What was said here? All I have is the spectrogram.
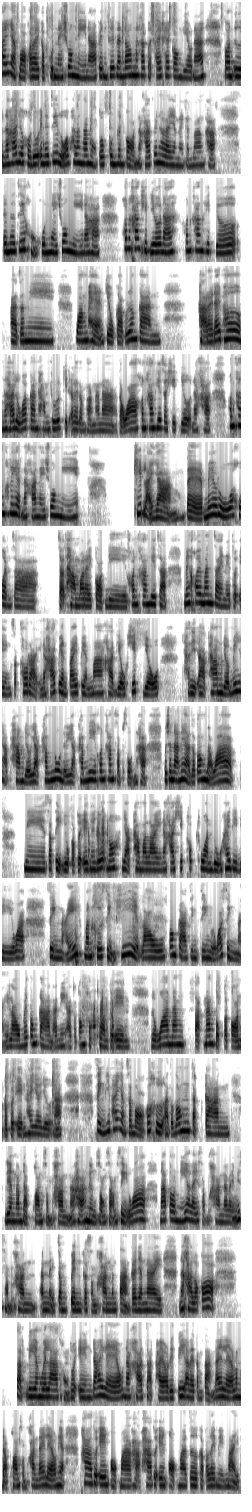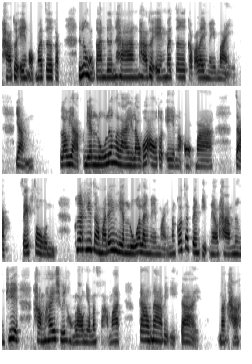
ไพ่อยากบอกอะไรกับคุณในช่วงนี้นะ เป็นคลิปแรนดอมนะคะ เปิดไพ่แค่กองเดียวนะ ก่อนอื่นนะคะ เดี๋ยวขอดู energy หรือว่าพลังงานของตัวคุณกันก่อนนะคะ เป็นอะไรยังไงกันบ้างคะ energy ของคุณในช่วงนี้นะคะ ค่อนข้างคิดเยอะนะ ค่อนข้างคิดเยอะ อาจจะมีวางแผนเกี่ยวกับเรื่องการหารายได้เพิ่มนะคะ หรือว่าการทำธุรกิจอะไรต่างๆ นานา แต่ว่าค่อนข้างที่จะคิดเยอะนะคะ ค่อนข้างเครียดนะคะ ในช่วงนี้ คิดหลายอย่าง แต่ไม่รู้ว่าควรจะ จะทำอะไรก่อนดี ค่อนข้างที่จะไม่ค่อยมั่นใจในตัวเองสักเท่าไหร่นะคะ เปลี่ยนไปเปลี่ยนมาค่ะ เดี๋ยวคิดเดี๋ยวอยากทำเดี๋ยวไม่อยากทำเดี๋ยวอยากทำนู่นเดี๋ยวอยากทำนี่ค่อนข้างสับสนค่ะ เพราะฉะนั้นเนี่ยอาจจะต้องแบบว่า มีสติอยู่กับตัวเองเยอะๆเนาะอยากทำอะไรนะคะ คิดทบทวนดูให้ดีๆ ว่าสิ่งไหนมันคือสิ่งที่เราต้องการจริง ๆ หรือว่าสิ่งไหนเราไม่ต้องการอันนี้อาจจะต้องทบทวนตัวเอง หรือว่านั่งนั่งตกตะกอนกับตัวเองให้เยอะๆนะสิ่งที่ไพ่อยากจะบอกก็คืออาจจะต้องจัดการเรียงลำดับความสำคัญนะคะหนึ่งสองสามสี่ว่า ณตอนนี้อะไรสำคัญอะไรไม่สำคัญ อันไหนจำเป็นกับสำคัญมันต่างกันยังไงนะคะ แล้วก็ จัดเรียงเวลาของตัวเองได้แล้วนะคะ จัด priority อะไรต่างๆ ได้แล้วลำดับความสำคัญได้แล้วเนี่ย พาตัวเองออกมาค่ะ พาตัวเองออกมาเจอกับอะไรใหม่ ๆ พาตัวเองออกมาเจอกับในเรื่องของการเดินทาง พาตัวเองมาเจอกับอะไรใหม่ ๆ อย่างเราอยากเรียนรู้เรื่องอะไร เราก็เอาตัวเองอะออกมาจากเซฟโซนเพื่อที่จะมาได้เรียนรู้อะไรใหม่ ๆ มันก็จะเป็นอีกแนวทางหนึ่งที่ทำให้ชีวิตของเราเนี่ยมันสามารถก้าวหน้าไปอีกได้นะคะ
